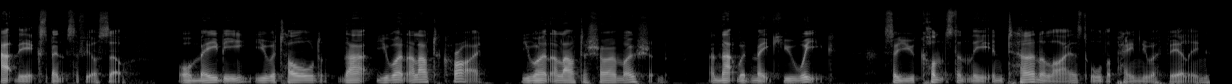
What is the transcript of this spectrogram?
at the expense of yourself. Or maybe you were told that you weren't allowed to cry you weren't allowed to show emotion, and that would make you weak. So you constantly internalized all the pain you were feeling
